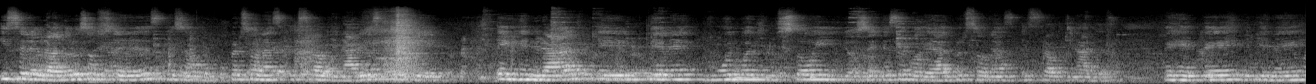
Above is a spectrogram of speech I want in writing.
y celebrándolos a ustedes que son personas extraordinarias porque en general él tiene muy buen gusto y yo sé que se rodea de personas extraordinarias, de gente que tiene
